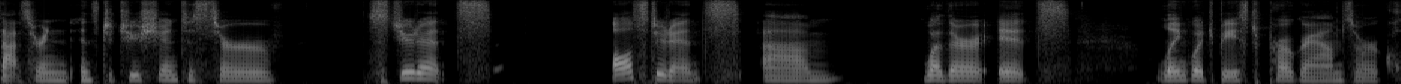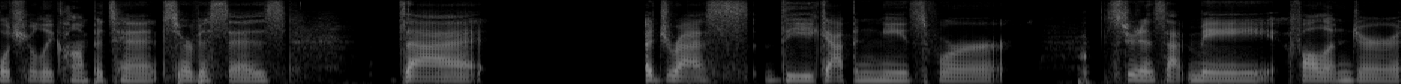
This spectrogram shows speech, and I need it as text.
that certain institution to serve students, all students, um, whether it's language based programs or culturally competent services that address the gap in needs for students that may fall under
